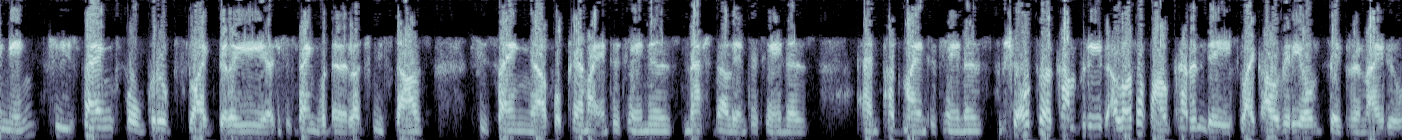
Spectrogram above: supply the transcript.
singing. She sang for groups like the, she sang with the Lakshmi Stars. She sang uh, for Prema Entertainers, National Entertainers, and Padma Entertainers. She also accompanied a lot of our current days, like our very own Segra Naidu,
